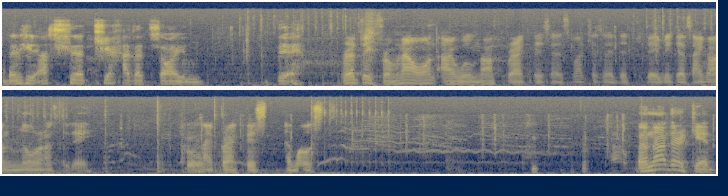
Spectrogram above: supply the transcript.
Then he asked that she had a child. Yeah. Retic, from now on, I will not practice as much as I did today because I got no runs today. Cool. And I practiced the most. Another kid.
